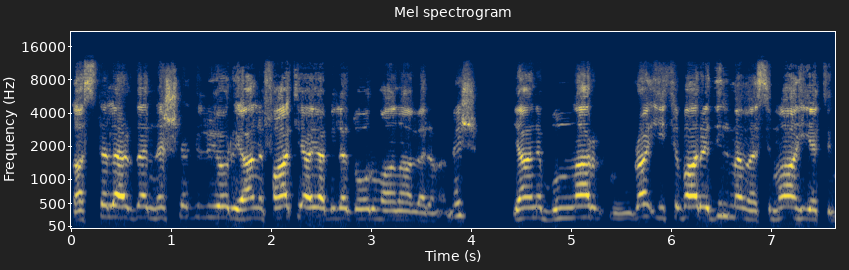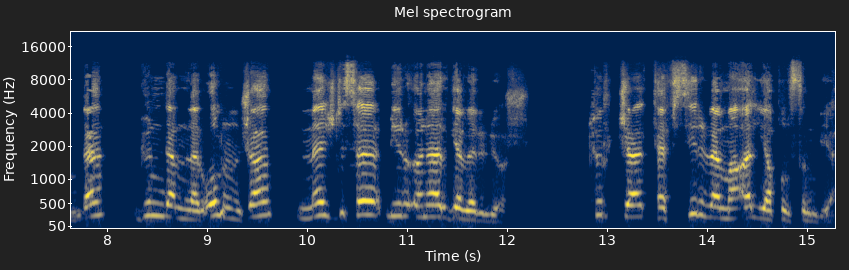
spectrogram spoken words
Gazetelerde neşrediliyor. Yani Fatiha'ya bile doğru mana verememiş. Yani bunlara itibar edilmemesi mahiyetinde gündemler olunca meclise bir önerge veriliyor. Türkçe tefsir ve maal yapılsın diye.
